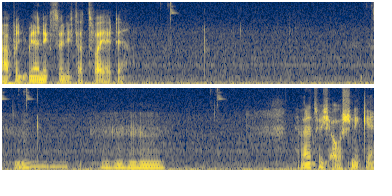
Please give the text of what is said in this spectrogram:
Ah, bringt mir ja nichts, wenn ich da zwei hätte. Wäre natürlich auch schnicke.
